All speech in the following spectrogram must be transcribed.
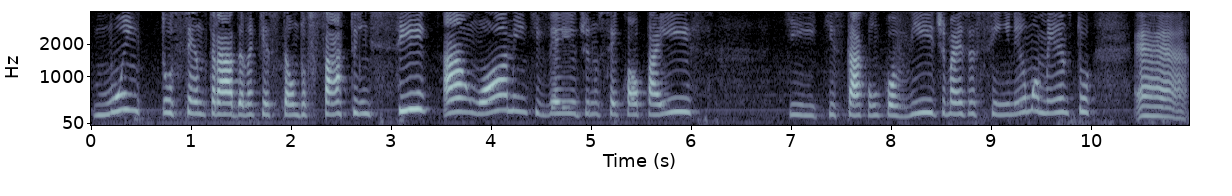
muito centrada na questão do fato em si. Ah, um homem que veio de não sei qual país, que, que está com Covid, mas assim, em nenhum momento é,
